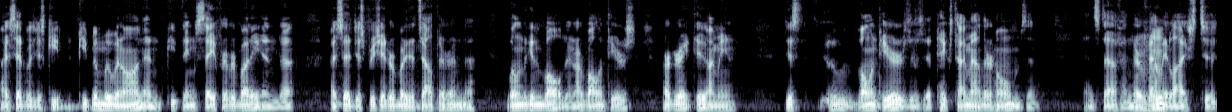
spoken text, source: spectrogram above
I said we'll just keep keep them moving on and keep things safe for everybody. And uh, I said just appreciate everybody that's out there and uh, willing to get involved. And our volunteers are great too. I mean, just who volunteers is it takes time out of their homes and and stuff and their Mhm. family lives to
